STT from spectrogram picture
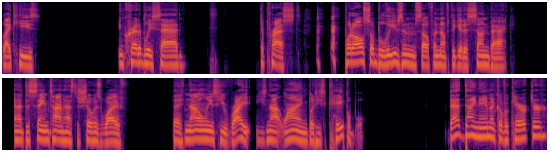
like he's incredibly sad, depressed, but also believes in himself enough to get his son back. And at the same time has to show his wife that not only is he right, he's not lying, but he's capable. That dynamic of a character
